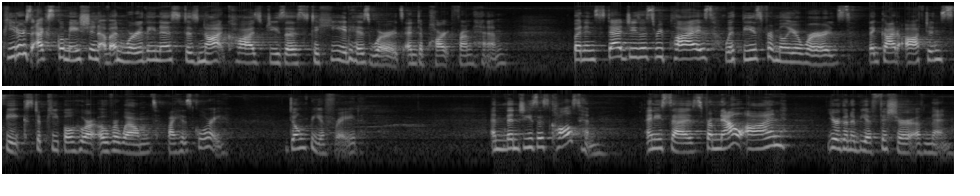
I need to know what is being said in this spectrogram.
Peter's exclamation of unworthiness does not cause Jesus to heed his words and depart from him. But instead, Jesus replies with these familiar words that God often speaks to people who are overwhelmed by his glory Don't be afraid. And then Jesus calls him and he says, From now on, you're going to be a fisher of men,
